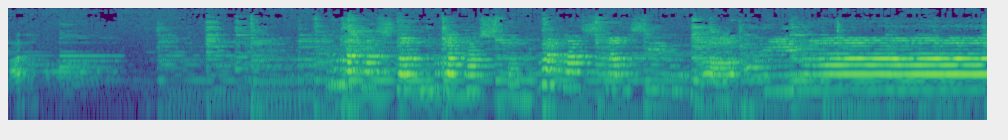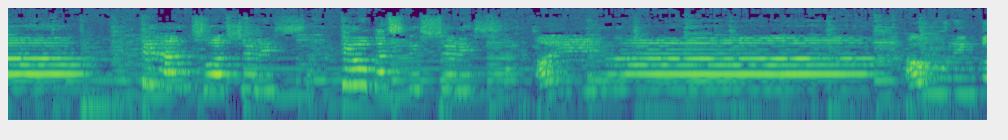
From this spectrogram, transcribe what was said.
harhaan. Rakastan, rakastan, rakastan sinua aina. Pidän sua sylissä, tiukasti aina. Aurinko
